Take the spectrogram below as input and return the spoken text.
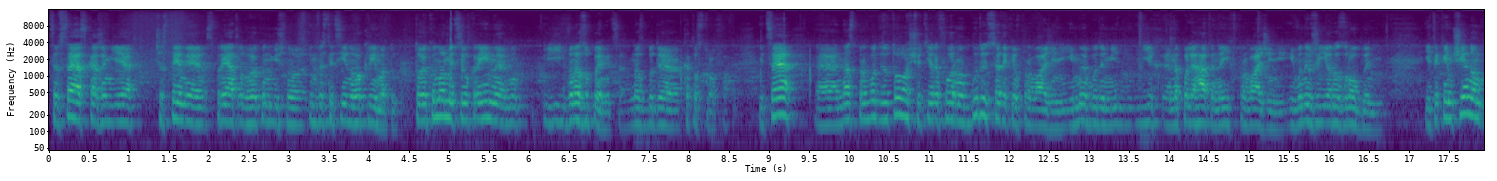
Це все, скажімо, є частини сприятливого економічного інвестиційного клімату. То економіці України ну, і вона зупиниться, у нас буде катастрофа. І це е, нас приводить до того, що ті реформи будуть все-таки впроваджені, і ми будемо їх наполягати на їх впровадженні, і вони вже є розроблені. І таким чином,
